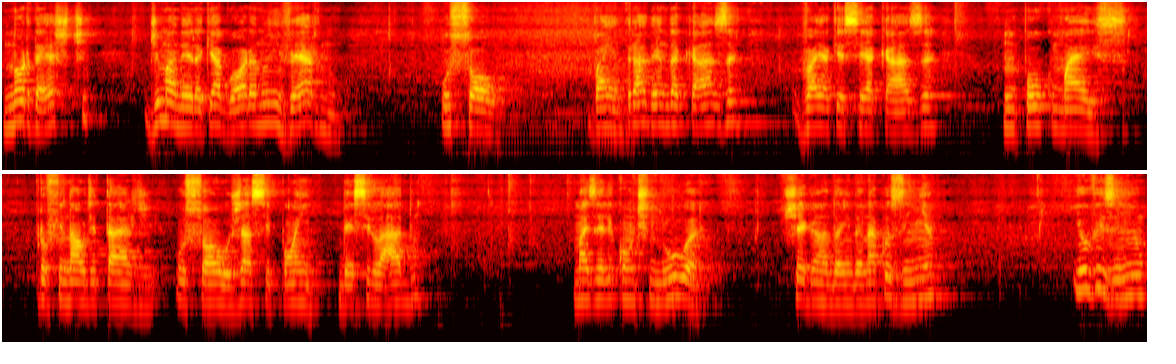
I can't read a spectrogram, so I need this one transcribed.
nordeste, de maneira que agora no inverno o sol vai entrar dentro da casa, vai aquecer a casa, um pouco mais para o final de tarde o sol já se põe desse lado, mas ele continua chegando ainda na cozinha, e o vizinho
